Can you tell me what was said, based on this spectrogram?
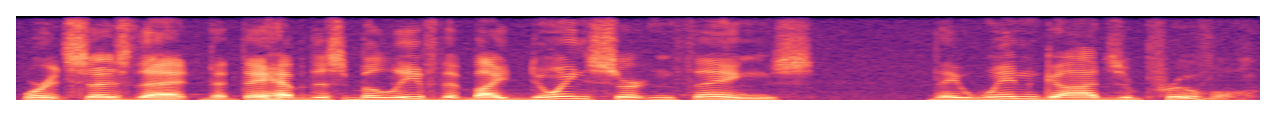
where it says that that they have this belief that by doing certain things, they win God's approval.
